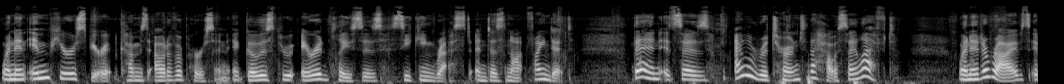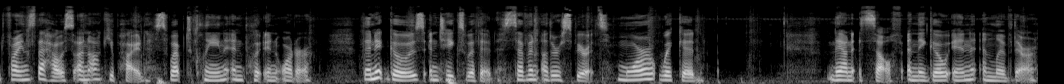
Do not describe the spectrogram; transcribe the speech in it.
When an impure spirit comes out of a person, it goes through arid places seeking rest and does not find it. Then it says, I will return to the house I left. When it arrives, it finds the house unoccupied, swept clean, and put in order. Then it goes and takes with it seven other spirits, more wicked than itself, and they go in and live there.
